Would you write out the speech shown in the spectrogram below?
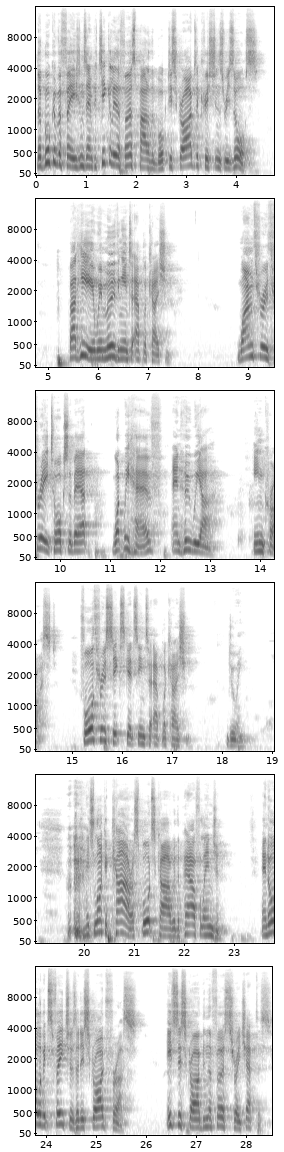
The book of Ephesians, and particularly the first part of the book, describes a Christian's resource. But here we're moving into application. 1 through 3 talks about what we have and who we are in Christ. Four through six gets into application, doing. it's like a car, a sports car with a powerful engine, and all of its features are described for us. It's described in the first three chapters.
